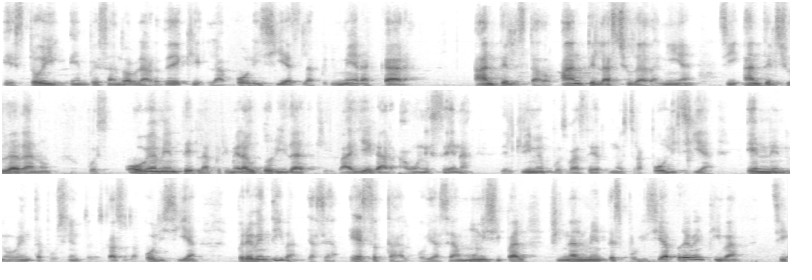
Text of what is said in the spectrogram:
estoy empezando a hablar de que la policía es la primera cara ante el Estado, ante la ciudadanía, ¿sí? ante el ciudadano, pues obviamente la primera autoridad que va a llegar a una escena del crimen, pues va a ser nuestra policía, en el 90% de los casos, la policía preventiva, ya sea estatal o ya sea municipal, finalmente es policía preventiva, ¿sí?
